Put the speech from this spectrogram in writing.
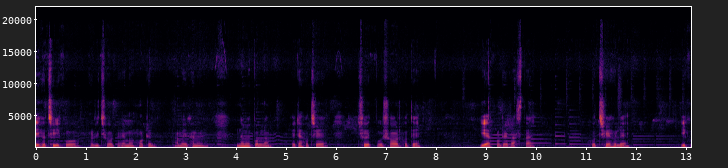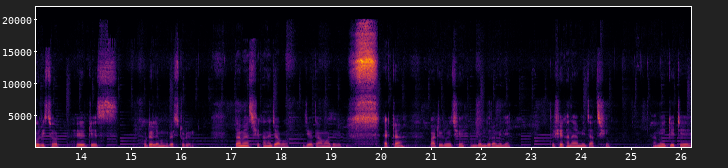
এই হচ্ছে ইকো রিসোর্ট এবং হোটেল। আমি এখানে নেমে পড়লাম। এটা হচ্ছে সৈয়দপুর শহর হতে এয়ারপোর্টের রাস্তায় হচ্ছে হলে ইকো রিসোর্ট হেরিটেজ হোটেল এবং রেস্টুরেন্ট। তো আমি আজ সেখানে যাব, যেহেতু আমাদের একটা পার্টি রয়েছে, বন্ধুরা মিলে। তো সেখানে আমি যাচ্ছি। আমি গেটে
